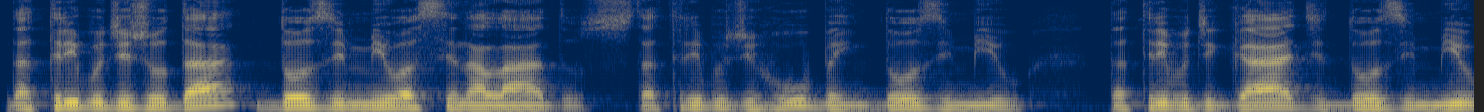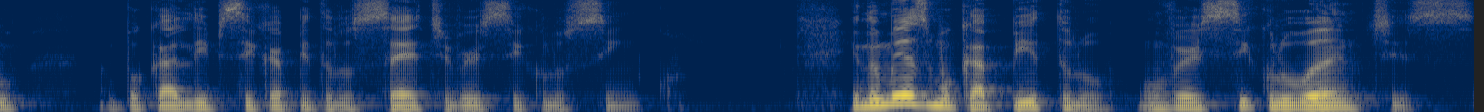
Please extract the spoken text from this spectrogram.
Da tribo de Judá, doze mil assinalados. Da tribo de Ruben, doze mil. Da tribo de Gade, doze mil. Apocalipse capítulo 7, versículo 5. E no mesmo capítulo, um versículo antes,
